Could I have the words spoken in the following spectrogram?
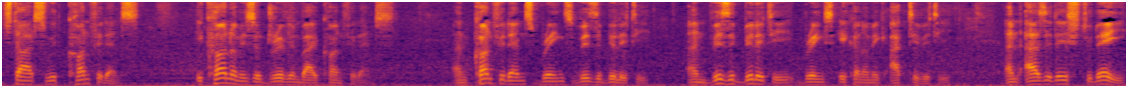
starts with confidence. Economies are driven by confidence. And confidence brings visibility. And visibility brings economic activity. And as it is today,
